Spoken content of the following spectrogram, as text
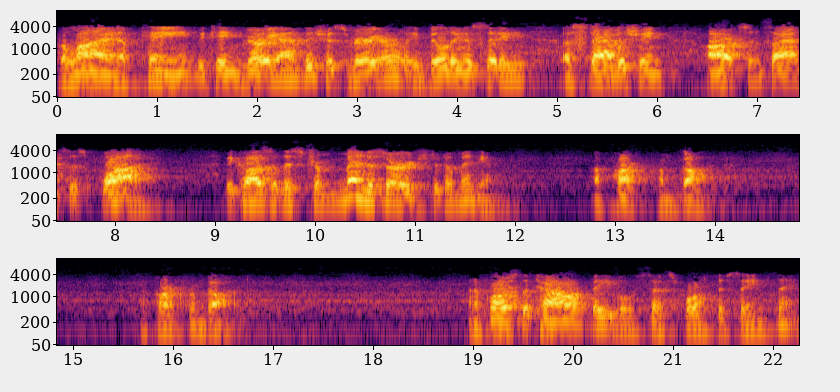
the line of Cain became very ambitious very early, building a city, establishing arts and sciences. Why? Because of this tremendous urge to dominion apart from God. Apart from God. And of course, the Tower of Babel sets forth the same thing.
